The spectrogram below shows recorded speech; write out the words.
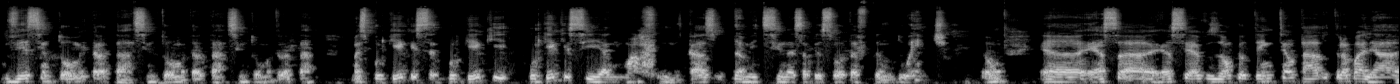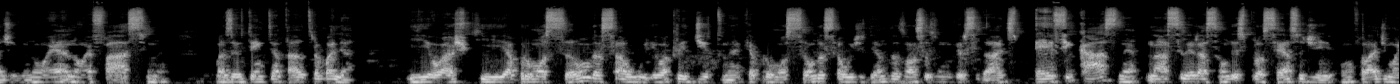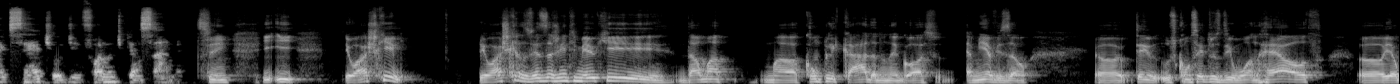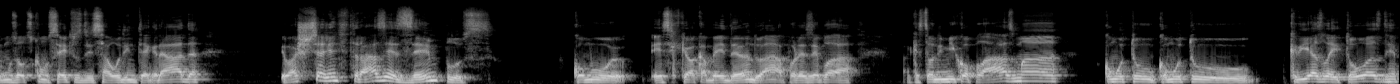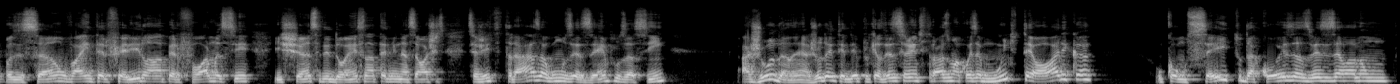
ver sintoma e tratar, sintoma, tratar, sintoma, tratar. Mas por que que esse, por que que, por que que esse animal, no caso da medicina, essa pessoa está ficando doente? Então, uh, essa, essa é a visão que eu tenho tentado trabalhar, não é, não é fácil, né? Mas eu tenho tentado trabalhar. E eu acho que a promoção da saúde, eu acredito, né, que a promoção da saúde dentro das nossas universidades é eficaz, né, na aceleração desse processo de, vamos falar de mindset ou de forma de pensar, né? Sim. E, e eu acho que eu acho que às vezes a gente meio que dá uma, uma complicada no negócio, é a minha visão. Uh, tem os conceitos de One Health uh, e alguns outros conceitos de saúde integrada eu acho que se a gente traz exemplos como esse que eu acabei dando, ah, por exemplo, a, a questão de micoplasma como tu, como tu cria as leitoas de reposição, vai interferir lá na performance e chance de doença na terminação. Acho que se a gente traz alguns exemplos assim, ajuda, né? Ajuda a entender, porque às vezes se a gente traz uma coisa muito teórica, o conceito da coisa, às vezes ela não,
